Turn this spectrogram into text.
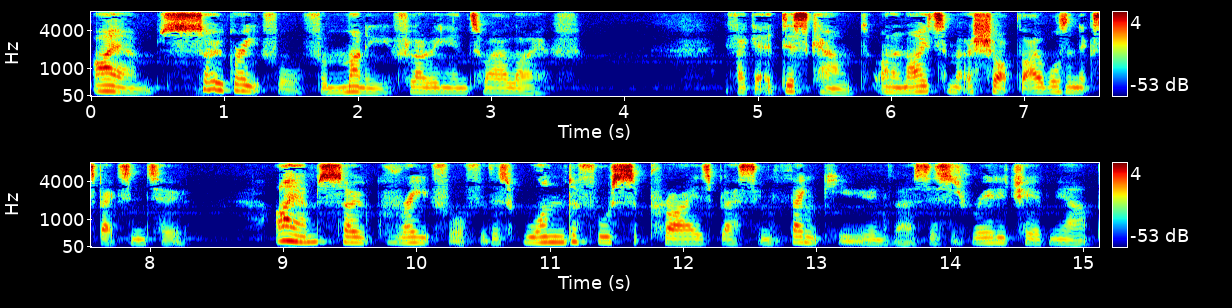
I am so grateful for money flowing into our life. If I get a discount on an item at a shop that I wasn't expecting to, I am so grateful for this wonderful surprise blessing. Thank you, universe. This has really cheered me up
